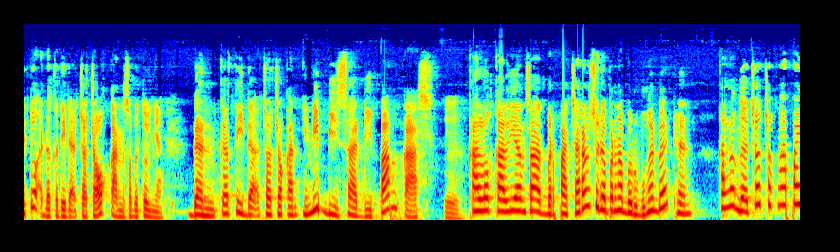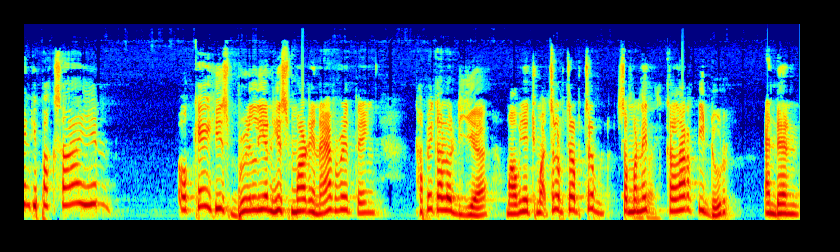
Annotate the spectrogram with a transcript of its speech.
Itu ada ketidakcocokan sebetulnya. Dan ketidakcocokan ini bisa dipangkas Hmm. kalau kalian saat berpacaran sudah pernah berhubungan badan. Kalau nggak cocok, ngapain dipaksain? Oke, he's brilliant, he's smart in everything. Tapi kalau dia maunya cuma celup celup celup semenit kelar tidur, and then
